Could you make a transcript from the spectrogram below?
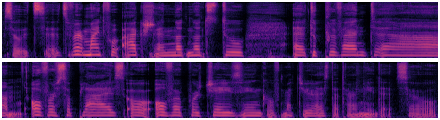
So it's it's very mindful action, not not to uh, to prevent um, oversupplies or over purchasing of materials that are needed. So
